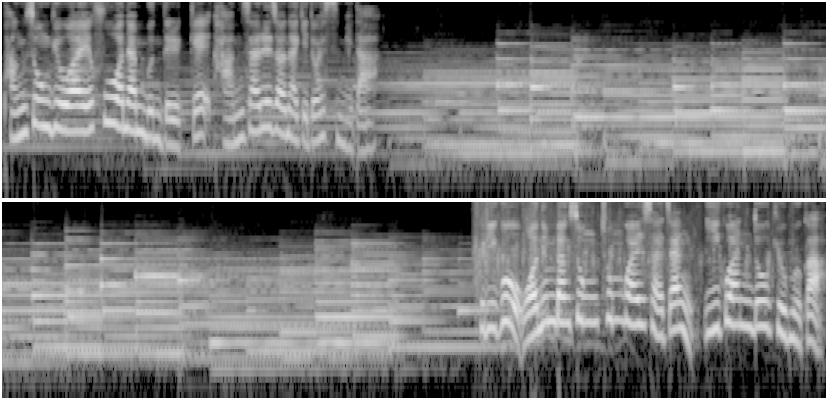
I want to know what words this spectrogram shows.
방송교화에 후원한 분들께 감사를 전하기도 했습니다. 그리고 원음방송 총괄사장 이관도 교무가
